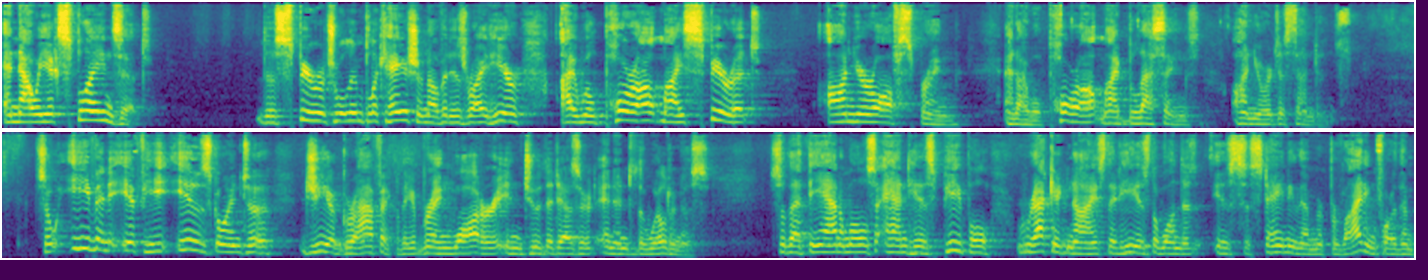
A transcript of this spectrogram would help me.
And now he explains it. The spiritual implication of it is right here I will pour out my spirit on your offspring, and I will pour out my blessings on your descendants. So even if he is going to geographically bring water into the desert and into the wilderness, so that the animals and his people recognize that he is the one that is sustaining them and providing for them,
